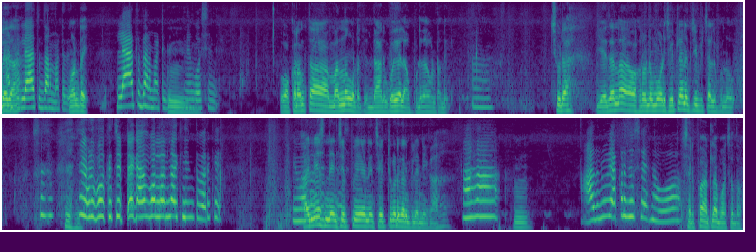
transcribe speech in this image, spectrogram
లేదా? ఉంటాయి. లేతది అనమాట ఇది నేను కోసింది. ఒకరంతా మందంగా ఉంటుంది దాన్ని కొయ్యాలి అప్పుడుదా ఉంటుంది. చూడా ఏదైనా ఒక రెండు మూడు చెట్లైనా చూపించాలి ఇప్పుడు నువ్వు. ఇప్పుడు ఒక చిట్టే కనపడాల నాకు ఇంతవరకు. కనీసం నేను చెప్పి నేను చెట్టు కూడా కనిపించలే నీకా. అది నువ్వు ఎక్కడ చూసేసినావు? సరిపో అట్లా పోచేద్దాం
